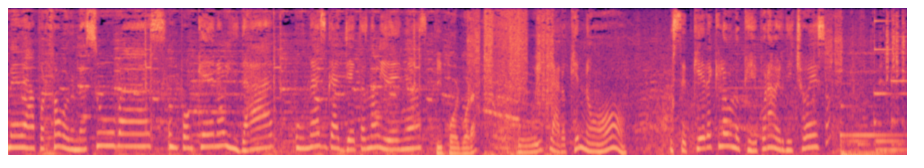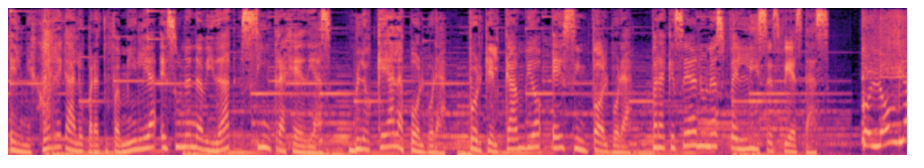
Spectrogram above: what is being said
Me da por favor unas uvas, un ponqué de Navidad, unas galletas navideñas. ¿Y pólvora? Uy, claro que no. ¿Usted quiere que lo bloquee por haber dicho eso? El mejor regalo para tu familia es una Navidad sin tragedias. Bloquea la pólvora, porque el cambio es sin pólvora, para que sean unas felices fiestas. Colombia,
